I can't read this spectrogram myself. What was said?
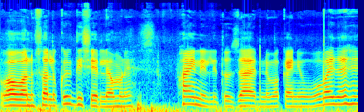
વાવવાનું ચાલુ કરી દીશે એટલે હમણે ફાઇનલી તો ઝાડ ને મકાઈને એવું વવાઈ જાય છે.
